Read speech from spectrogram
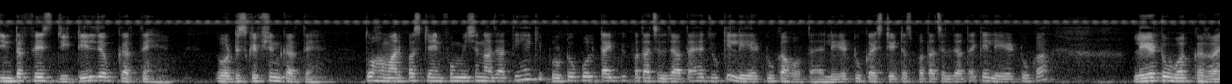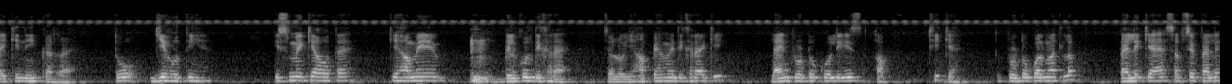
इंटरफेस डिटेल जब करते हैं, और डिस्क्रिप्शन करते हैं तो हमारे पास क्या इन्फॉर्मेशन आ जाती है कि प्रोटोकॉल टाइप भी पता चल जाता है, जो कि लेयर टू का होता है। लेयर टू का स्टेटस पता चल जाता है कि लेयर टू का लेयर टू वर्क कर रहा है कि नहीं कर रहा है? तो ये होती हैं। इसमें क्या होता है कि हमें बिल्कुल दिख रहा है। चलो, यहाँ पे हमें दिख रहा है कि लाइन प्रोटोकॉल इज़ अप ठीक है? तो प्रोटोकॉल मतलब पहले क्या है? सबसे पहले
